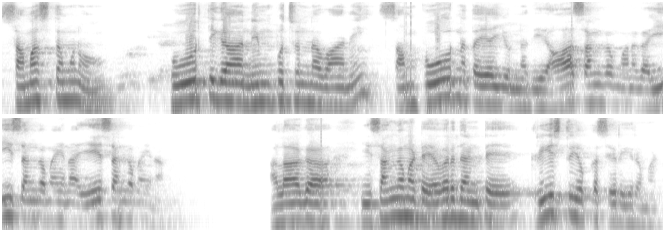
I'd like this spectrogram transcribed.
సమస్తమును పూర్తిగా నింపుచున్న వాని సంపూర్ణత అయి ఉన్నది ఆ సంఘం అనగా ఈ సంఘమైన ఏ సంఘమైన. అలాగా ఈ సంఘం అంటే ఎవరిదంటే క్రీస్తు యొక్క శరీరం అంట.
